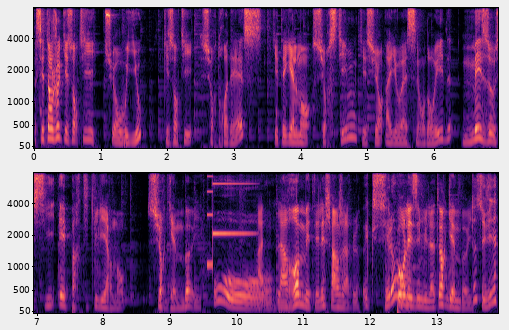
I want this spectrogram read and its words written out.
C'est un jeu qui est sorti sur Wii U, qui est sorti sur 3DS, qui est également sur Steam, qui est sur iOS et Android, mais aussi et particulièrement sur Game Boy. Oh. Ouais, la ROM est téléchargeable Excellent. pour les émulateurs Game Boy. C'est génial.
